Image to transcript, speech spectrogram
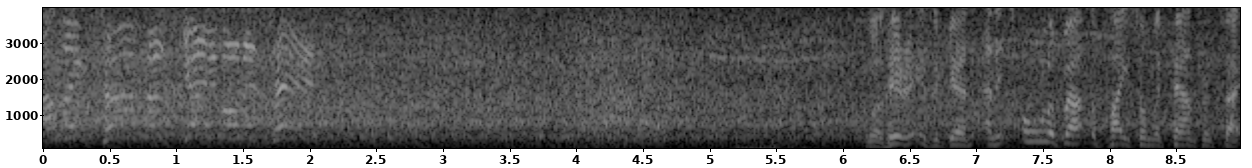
And they've turned this game on its head! Well, here it is again, and it's all about the pace on the counter-attack.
